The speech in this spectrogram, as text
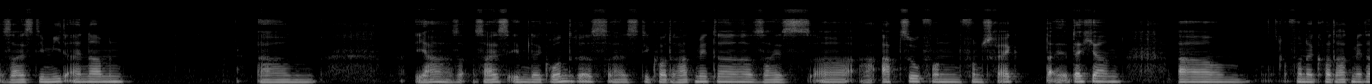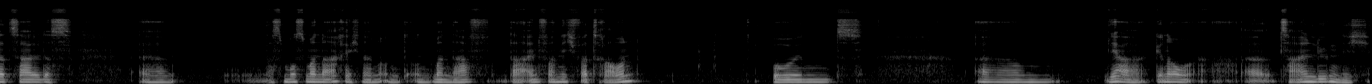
sei es die Mieteinnahmen, ähm, ja, sei es eben der Grundriss, sei es die Quadratmeter, sei es äh, Abzug von, von Schrägdächern, ähm, von der Quadratmeterzahl, das äh, das muss man nachrechnen und, und man darf da einfach nicht vertrauen. Und ähm, ja, genau, äh, Zahlen lügen nicht.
